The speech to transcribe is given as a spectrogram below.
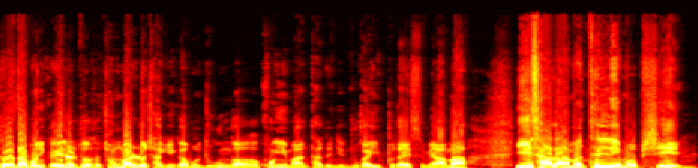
그러다 보니까 예를 들어서 정말로 자기가 뭐 누군가가 공이 많다든지 누가 이쁘다 했으면 아마 이 사람은 틀림없이 음.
